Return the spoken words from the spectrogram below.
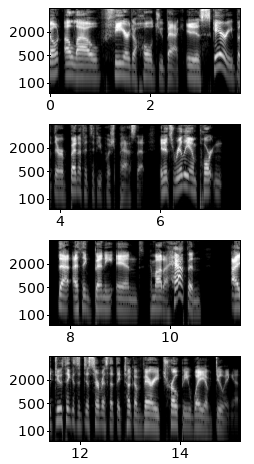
don't allow fear to hold you back. It is scary, but there are benefits if you push past that. And it's really important that I think Beni and Kamado happen. I do think it's a disservice that they took a very tropey way of doing it.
